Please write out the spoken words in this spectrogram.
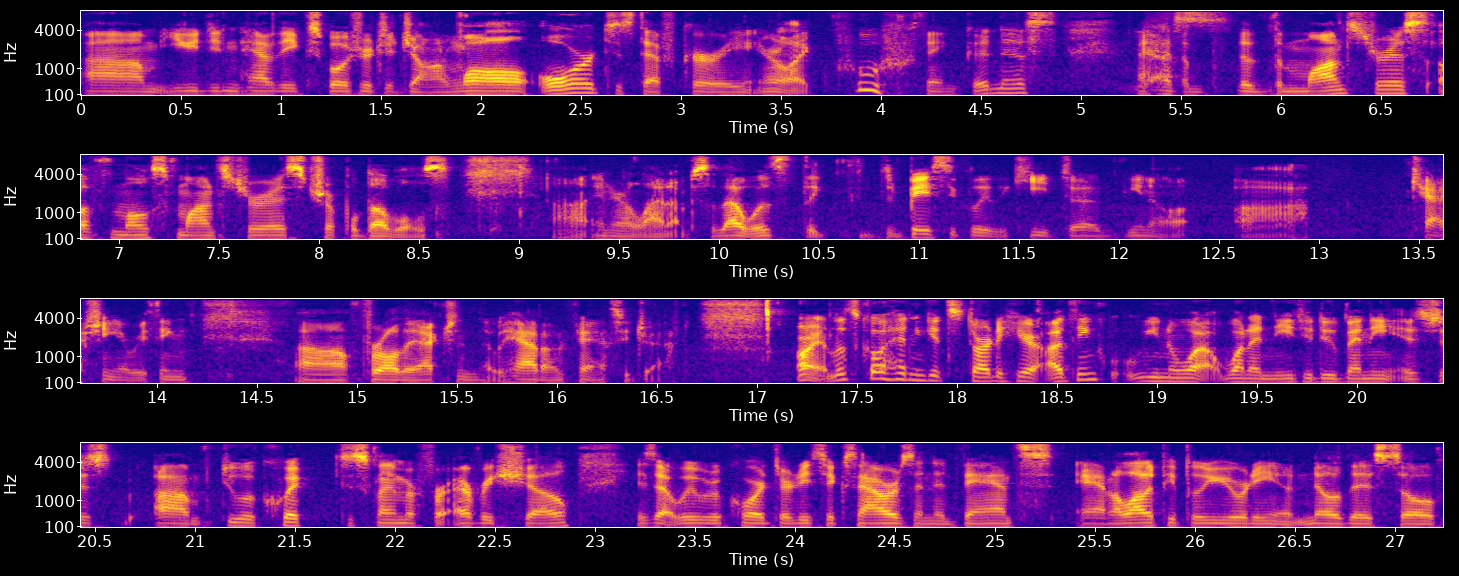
um, you didn't have the exposure to John Wall or to Steph Curry, and you're like, "Whew, thank goodness!" Yes. I had the, the, the, monstrous of most monstrous triple doubles uh, in our lineup. So that was the, the, basically the key to you know uh, cashing everything uh, for all the action that we had on Fantasy Draft. All right, let's go ahead and get started here. I think you know what what I need to do, Benny, is just um, do a quick disclaimer for every show. Is that we record 36 hours in advance, and a lot of people you already know this, so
